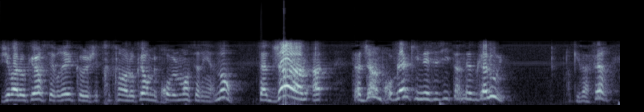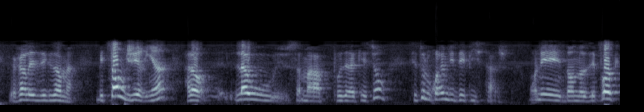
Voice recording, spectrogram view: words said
j'ai mal au cœur, c'est vrai que j'ai très très mal au cœur, mais probablement c'est rien. Non, tu as déjà un, problème qui nécessite un esgalouille. Donc il va faire, il va faire les examens. Mais tant que j'ai rien, alors là où ça m'a posé la question, c'est tout le problème du dépistage. On est dans nos époques,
